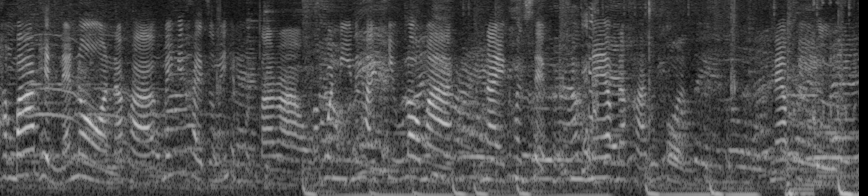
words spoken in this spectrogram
ทางบ้านเห็นแน่นอนนะคะ ไม่มีใครจะไม่เห็นขนตาเรา วันนี้นะคะคิ้วเรามาในคอนเซ็ปต์คิวแนบนะคะ ทุกคนแนบไปเลย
